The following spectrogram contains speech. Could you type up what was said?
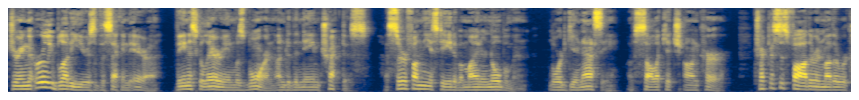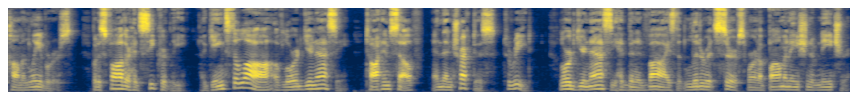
During the early bloody years of the Second Era, Vanus Galerion was born under the name Trectus, a serf on the estate of a minor nobleman, Lord Girnassi of Solakich on Kur. Trectus's father and mother were common laborers, but his father had secretly, against the law of Lord Girnassi, taught himself and then Trectus to read. Lord Girnassi had been advised that literate serfs were an abomination of nature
